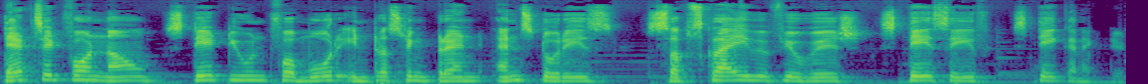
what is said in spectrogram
That's it for now. Stay tuned for more interesting trend and stories Subscribe if you wish. Stay safe, stay connected.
